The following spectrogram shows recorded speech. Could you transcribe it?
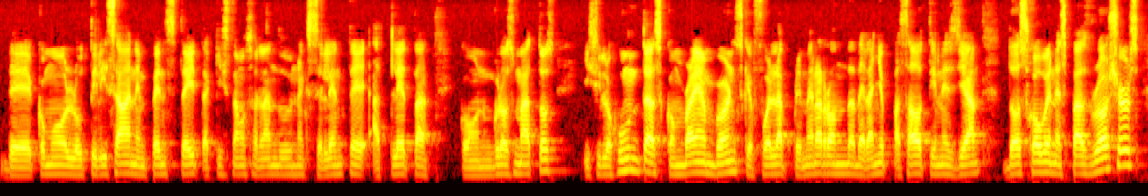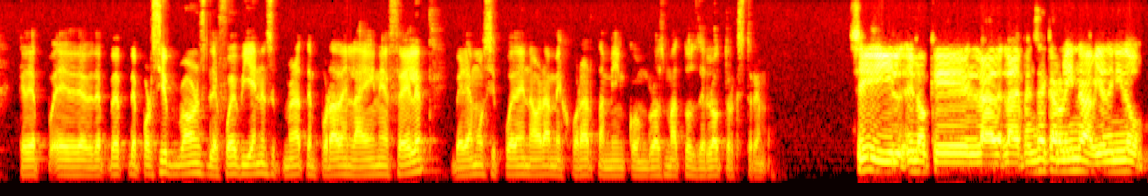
de cómo lo utilizaban en Penn State. Aquí estamos hablando de un excelente atleta con Gross Matos. Y si lo juntas con Brian Burns, que fue la primera ronda del año pasado, tienes ya dos jóvenes pass rushers, que de, eh, por sí Burns le fue bien en su primera temporada en la NFL. Veremos si pueden ahora mejorar también con Gross Matos del otro extremo. Sí, y lo que la, la defensa de Carolina había tenido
